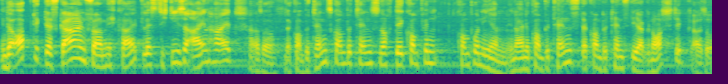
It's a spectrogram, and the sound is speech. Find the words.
In der Optik der Skalenförmigkeit lässt sich diese Einheit, also der Kompetenzkompetenz, noch dekomponieren in eine Kompetenz der Kompetenzdiagnostik, also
